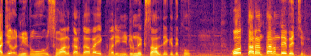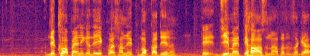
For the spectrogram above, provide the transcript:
ਅੱਜ ਨੀਟੂ ਸਵਾਲ ਕਰਦਾ ਵਾ, ਇੱਕ ਵਾਰੀ ਨੀਟੂ ਨੂੰ ਇੱਕ ਸਾਲ ਦੇ ਕੇ ਦੇਖੋ। ਉਹ ਤਰਨ ਤਾਰਨ ਦੇ ਵਿੱਚ, ਦੇਖੋ, ਆਪਾਂ ਇਹ ਨਹੀਂ ਕਹਿੰਦੇ ਇੱਕ ਵਾਰ ਸਾਨੂੰ ਇੱਕ ਮੌਕਾ ਦੇਣ ਤੇ ਜੇ ਮੈਂ ਇਤਿਹਾਸ ਨਾ ਬਦਲ ਸਕਿਆ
